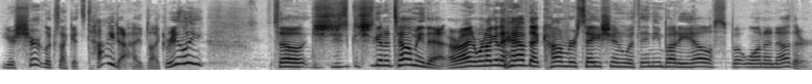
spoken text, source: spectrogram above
your shirt looks like it's tie dyed." Like, really? So she's she's going to tell me that. All right. We're not going to have that conversation with anybody else but one another.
